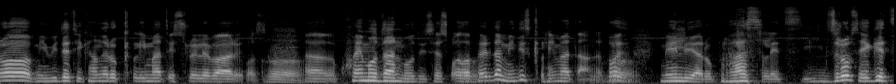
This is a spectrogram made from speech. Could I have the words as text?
რომ მივიდეთ იქამდე რომ კლიმატის ცვლილება არ იყოს. ქვემოდან მოდის ეს ყველაფერი და მიდის კლიმატამდე ხო ეს მელია რომ ბრასლეტს იგზრობს თავს ეგეც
